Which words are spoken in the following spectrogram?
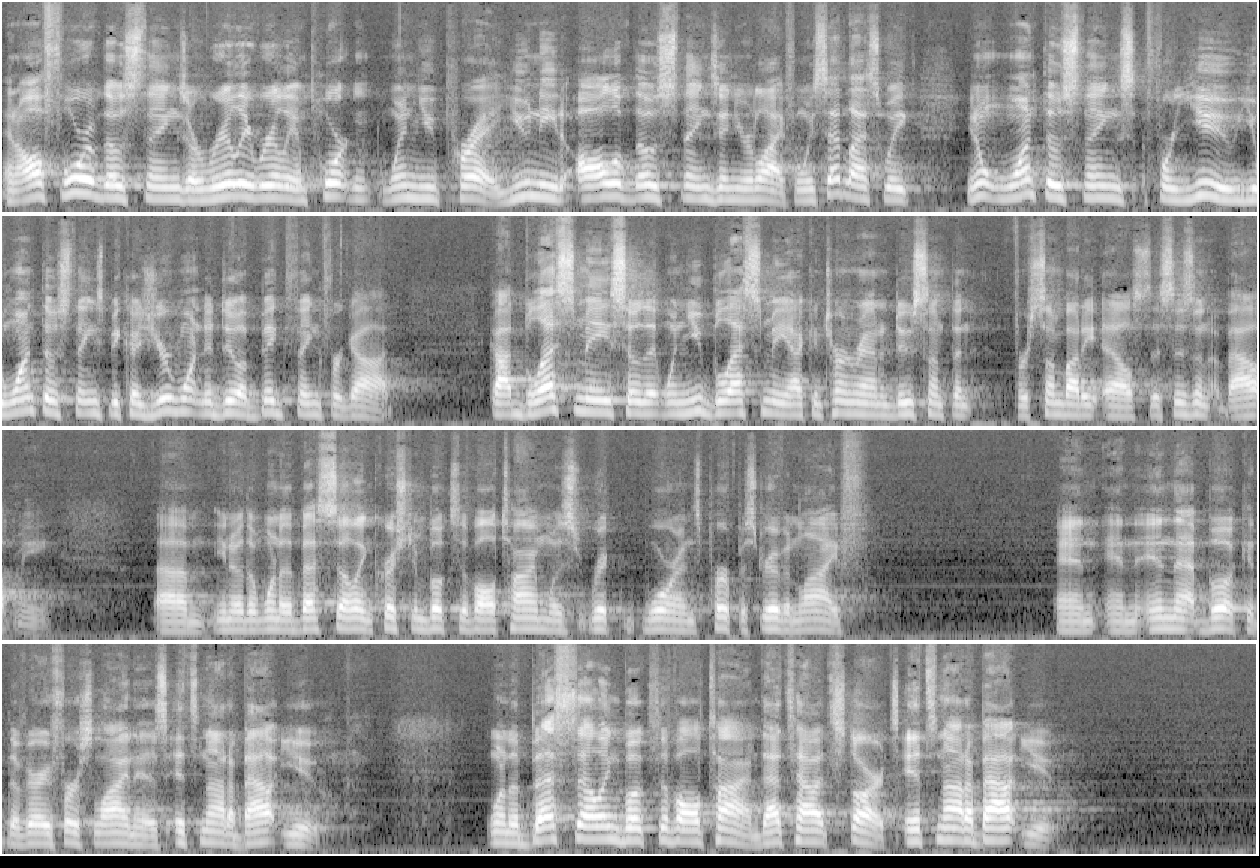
And all four of those things are really, really important when you pray. You need all of those things in your life. And we said last week, you don't want those things for you, you want those things because you're wanting to do a big thing for God. God, bless me so that when you bless me, I can turn around and do something for somebody else. This isn't about me. Um, you know, that one of the best selling Christian books of all time was Rick Warren's Purpose Driven Life. And, and in that book, the very first line is, It's not about you. One of the best selling books of all time. That's how it starts. It's not about you.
